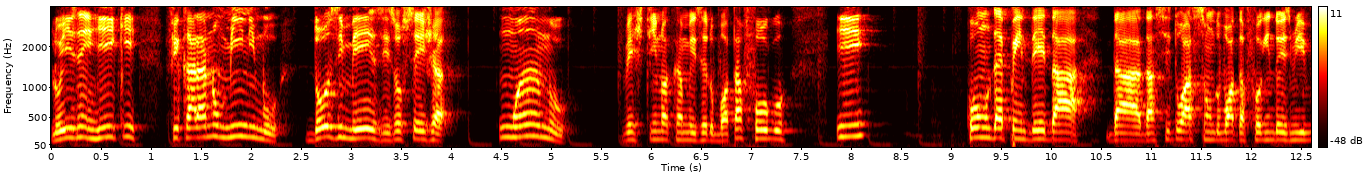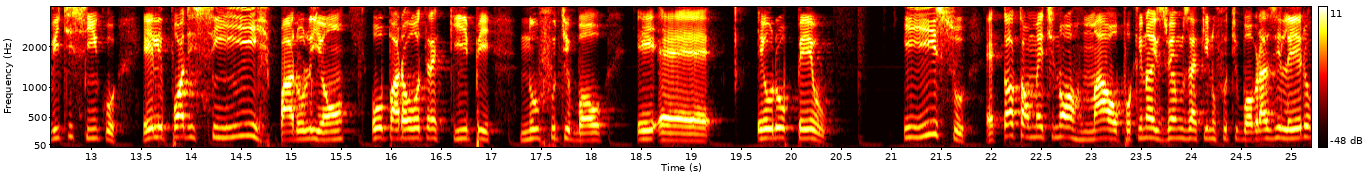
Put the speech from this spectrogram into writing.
Luiz Henrique ficará no mínimo 12 meses, ou seja, um ano vestindo a camisa do Botafogo e com depender da, da, da situação do Botafogo em 2025, ele pode sim ir para o Lyon ou para outra equipe no futebol é, europeu. E isso é totalmente normal, porque nós vemos aqui no futebol brasileiro,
